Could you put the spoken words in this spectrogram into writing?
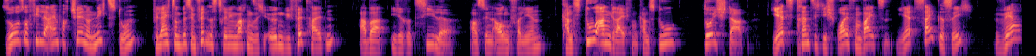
so, so viele einfach chillen und nichts tun, vielleicht so ein bisschen Fitnesstraining machen, sich irgendwie fit halten, aber ihre Ziele aus den Augen verlieren, kannst du angreifen, kannst du durchstarten. Jetzt trennt sich die Spreu vom Weizen. Jetzt zeigt es sich, wer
